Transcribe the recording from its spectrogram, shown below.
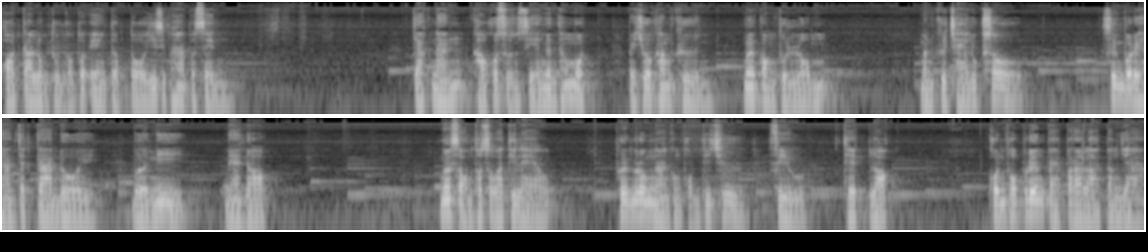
พอร์ตการลงทุนของตัวเองเติบโต 25%จากนั้นเขาก็สูญเสียเงินทั้งหมดไปชั่วค่ำคืน เมื่อกองทุนล้ม มันคือแชร์ลูกโซ่ ซึ่งบริหารจัดการโดยเบอร์นี่ แมดอฟเมื่อสองทศวรรษที่แล้ว เพื่อนร่วมงานของผมที่ชื่อ ฟิล เท็ดล็อก ค้นพบเรื่องแปลกประหลาดบางอย่าง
